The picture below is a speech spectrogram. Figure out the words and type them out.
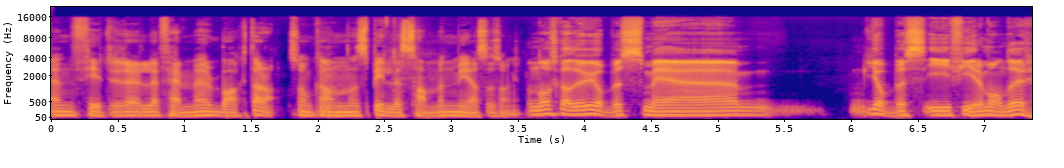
en firer eller femmer bak der, da, som kan spille sammen mye av sesongen. Nå skal det jo jobbes med Jobbes i fire måneder,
